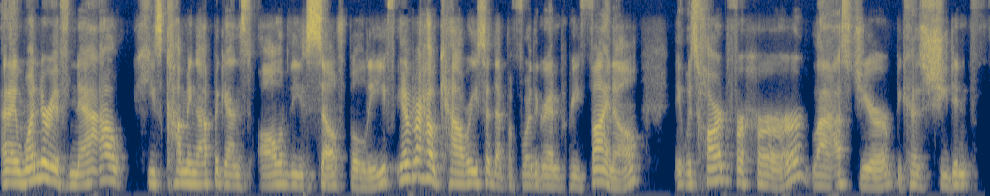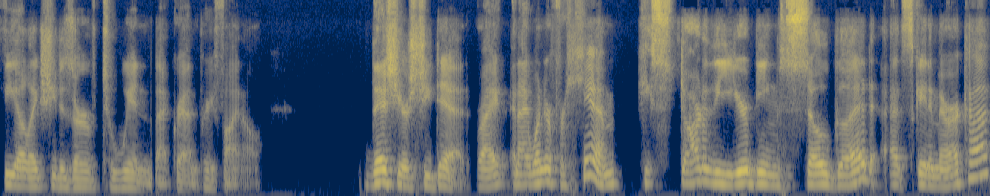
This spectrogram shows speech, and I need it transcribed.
And I wonder if now he's coming up against all of these self belief. You remember how Calgary said that before the Grand Prix final? It was hard for her last year because she didn't feel like she deserved to win that Grand Prix final. This year she did, right? And I wonder for him, he started the year being so good at Skate America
